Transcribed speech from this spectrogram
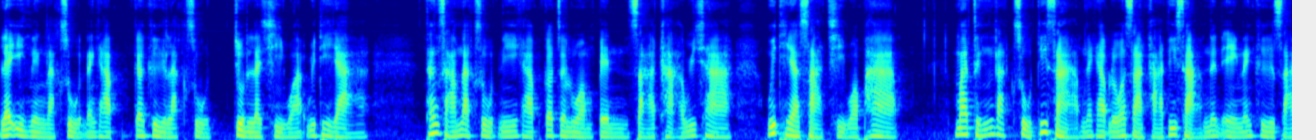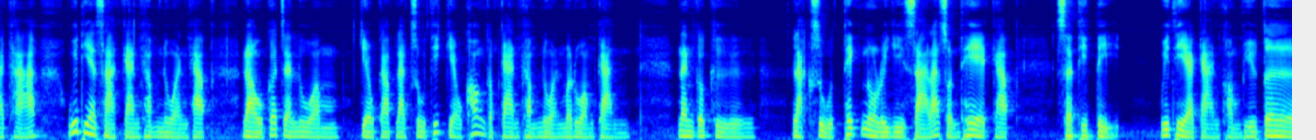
และอีกหนึ่งหลักสูตรนะครับก็คือหลักสูตรจุลชีววิทยา ทั้ง 3 หลักสูตรนี้ครับก็จะรวมเป็นสาขาวิชาวิทยาศาสตร์ชีวภาพ มาถึงหลักสูตรที่3นะครับหรือว่าสาขาที่ 3 นั่นเองนั่นคือสาขาวิทยาศาสตร์การคำนวณครับเราก็จะรวมเกี่ยวกับหลักสูตรที่เกี่ยวข้องกับการคำนวณมารวมกัน นั่นก็คือหลักสูตรเทคโนโลยีสารสนเทศครับสถิติ วิทยาการคอมพิวเตอร์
